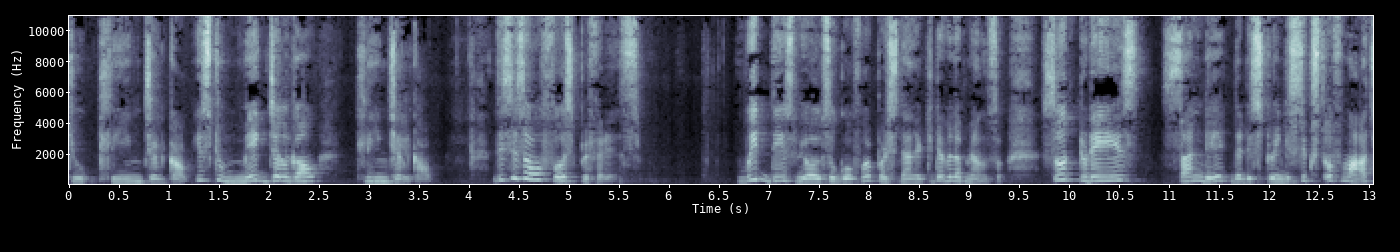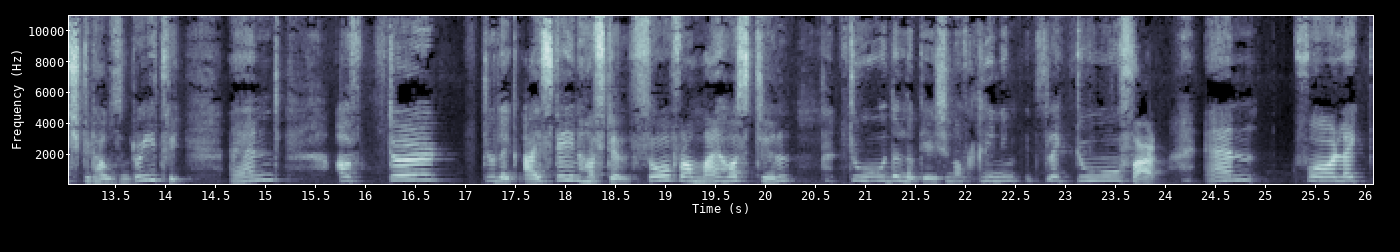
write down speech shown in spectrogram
to clean jalgaon is to make jalgaon clean jalgaon. This is our first preference. With this we also go for personality development also. So today is sunday that is 26th of march 2023 and after to like i stay in hostel. So from my hostel to the location of cleaning it's like too far. And for like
